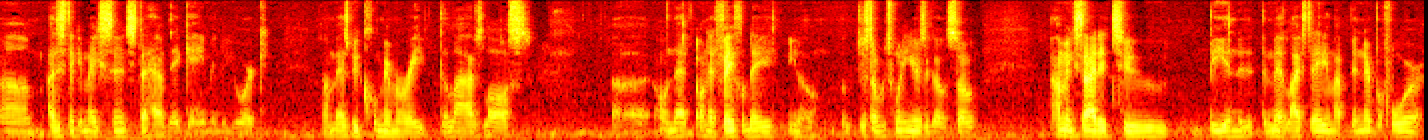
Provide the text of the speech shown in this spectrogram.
Um, I just think it makes sense to have that game in New York um, as we commemorate the lives lost uh, on that on that fateful day. You know, just over 20 years ago. So I'm excited to be in the, the MetLife Stadium. I've been there before.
